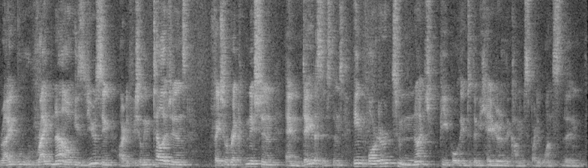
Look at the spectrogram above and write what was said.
right, who right now is using artificial intelligence, facial recognition, and data systems in order to nudge people into the behavior that the Communist Party wants them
